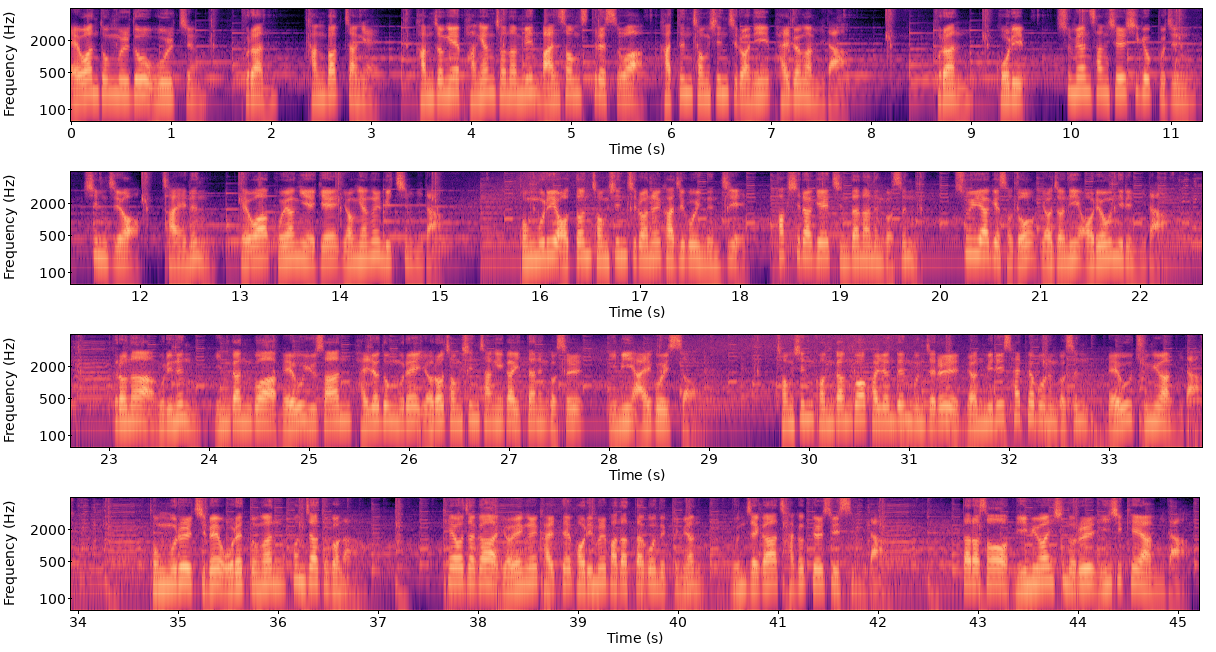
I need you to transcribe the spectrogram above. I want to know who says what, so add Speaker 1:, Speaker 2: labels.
Speaker 1: 애완동물도 우울증, 불안, 강박장애, 감정의 방향 전환 및 만성 스트레스와 같은 정신질환이 발병합니다. 불안, 고립, 수면 상실 식욕 부진, 심지어 자해는 개와 고양이에게 영향을 미칩니다. 동물이 어떤 정신질환을 가지고 있는지 확실하게 진단하는 것은 수의학에서도 여전히 어려운 일입니다. 그러나 우리는 인간과 매우 유사한 반려동물의 여러 정신장애가 있다는 것을 이미 알고 있어 정신 건강과 관련된 문제를 면밀히 살펴보는 것은 매우 중요합니다. 동물을 집에 오랫동안 혼자 두거나 케어자가 여행을 갈 때 버림을 받았다고 느끼면 문제가 자극될 수 있습니다. 따라서 미묘한 신호를 인식해야 합니다.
